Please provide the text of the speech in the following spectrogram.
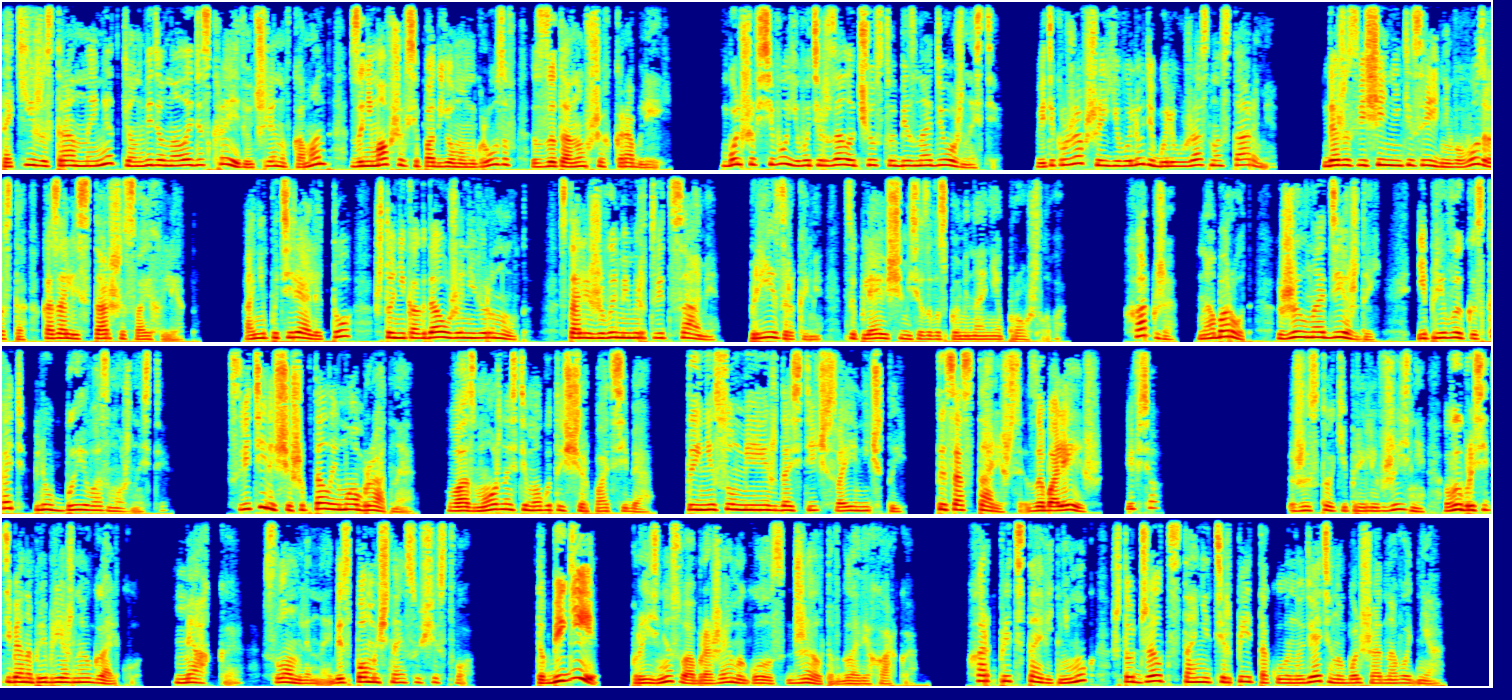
Такие же странные метки он видел на Леди Скрейве у членов команд, занимавшихся подъемом грузов с затонувших кораблей. Больше всего его терзало чувство безнадежности, ведь окружавшие его люди были ужасно старыми. Даже священники среднего возраста казались старше своих лет. Они потеряли то, что никогда уже не вернут, стали живыми мертвецами, призраками, цепляющимися за воспоминания прошлого. Харк же, наоборот, жил надеждой и привык искать любые возможности. Святилище шептало ему обратное. Возможности могут исчерпать себя. Ты не сумеешь достичь своей мечты. Ты состаришься, заболеешь, и все. Жестокий прилив жизни выбросит тебя на прибрежную гальку. Мягкое, сломленное, беспомощное существо. «Так беги!» — произнес воображаемый голос Джелта в голове Харка. Харк представить не мог, что Джелт станет терпеть такую нудятину больше одного дня.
